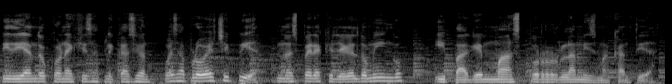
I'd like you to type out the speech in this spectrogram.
pidiendo con X aplicación. Pues aproveche y pida. No espere que llegue el domingo y pague más por la misma cantidad.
